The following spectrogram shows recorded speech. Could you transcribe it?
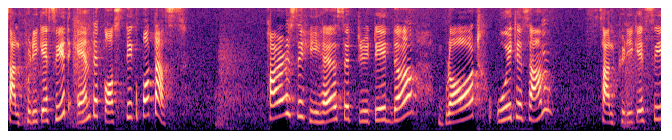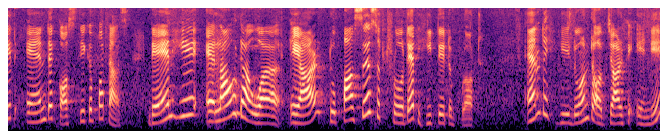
sulfuric acid and the caustic potash. First he has treated the broth with some sulfuric acid and caustic potash then he allowed our air to passes through that heated broth and he don't observe any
